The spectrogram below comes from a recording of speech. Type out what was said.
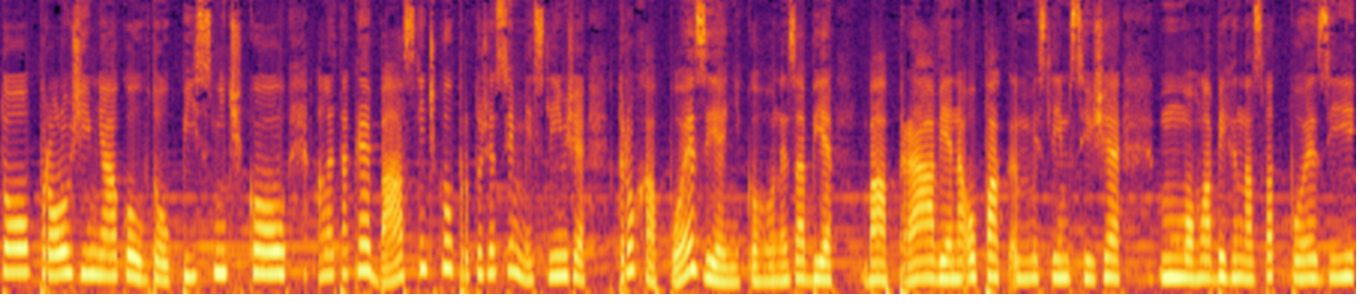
to proložím nějakou tou písničkou, ale také básničkou, protože si myslím, že trocha poezie nikoho nezabije, bá právě naopak, myslím si, že mohla bych nazvat poezii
